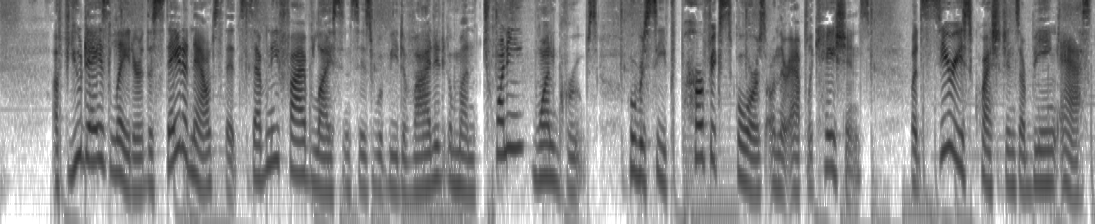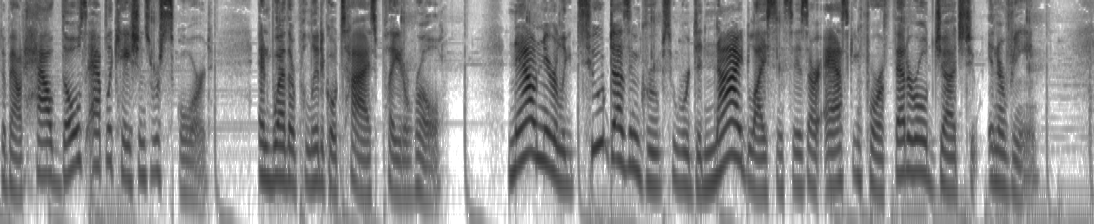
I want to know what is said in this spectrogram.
A few days later, the state announced that 75 licenses would be divided among 21 groups who received perfect scores on their applications. But serious questions are being asked about how those applications were scored and whether political ties played a role. Now, nearly two dozen groups who were denied licenses are asking for a federal judge to intervene.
